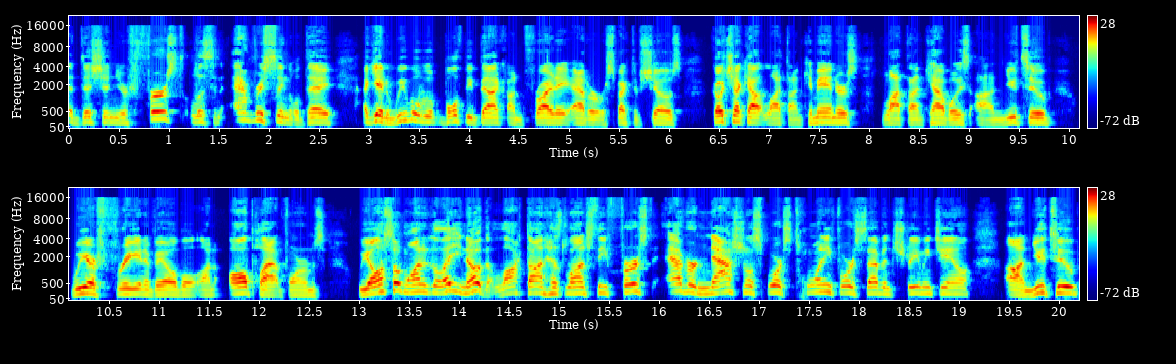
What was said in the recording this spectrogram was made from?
edition your first listen every single day. Again, we will both be back on Friday at our respective shows. Go check out Locked On Commanders, Locked On Cowboys on YouTube. We are free and available on all platforms. We also wanted to let you know that Locked On has launched the first ever national sports 24 7 streaming channel on YouTube.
